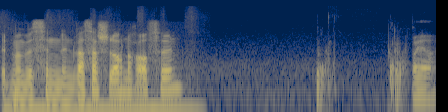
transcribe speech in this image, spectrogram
Wird man ein bisschen den Wasserschlauch noch auffüllen? oh ja.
